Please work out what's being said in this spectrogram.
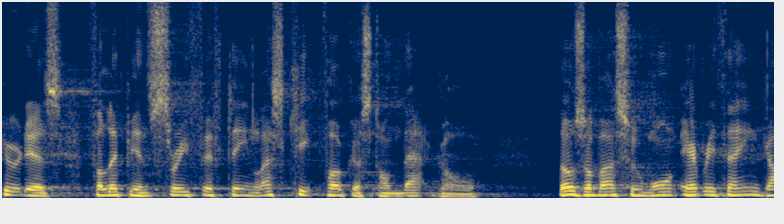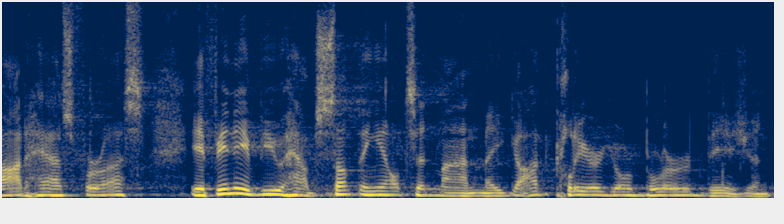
Here it is, Philippians 3:15. Let's keep focused on that goal. Those of us who want everything God has for us, if any of you have something else in mind, may God clear your blurred vision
